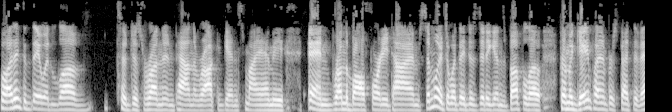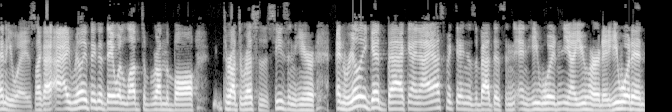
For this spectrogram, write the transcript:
Well, I think that they would love to just run and pound the rock against Miami and run the ball 40 times, similar to what they just did against Buffalo from a game plan perspective anyways. Like I, I really think that they would love to run the ball throughout the rest of the season here and really get back. And I asked McDaniels about this and, and he wouldn't, you know, you heard it. He wouldn't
